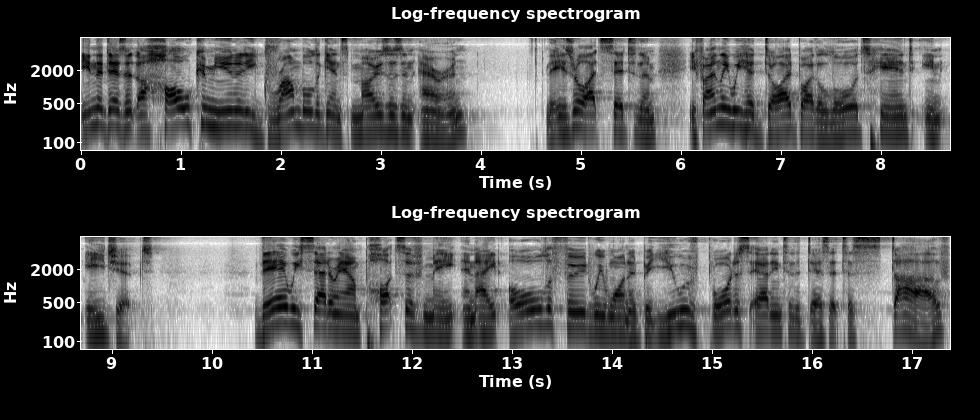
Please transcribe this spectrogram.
In the desert, the whole community grumbled against Moses and Aaron. The Israelites said to them, If only we had died by the Lord's hand in Egypt. There we sat around pots of meat and ate all the food we wanted, but you have brought us out into the desert to starve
